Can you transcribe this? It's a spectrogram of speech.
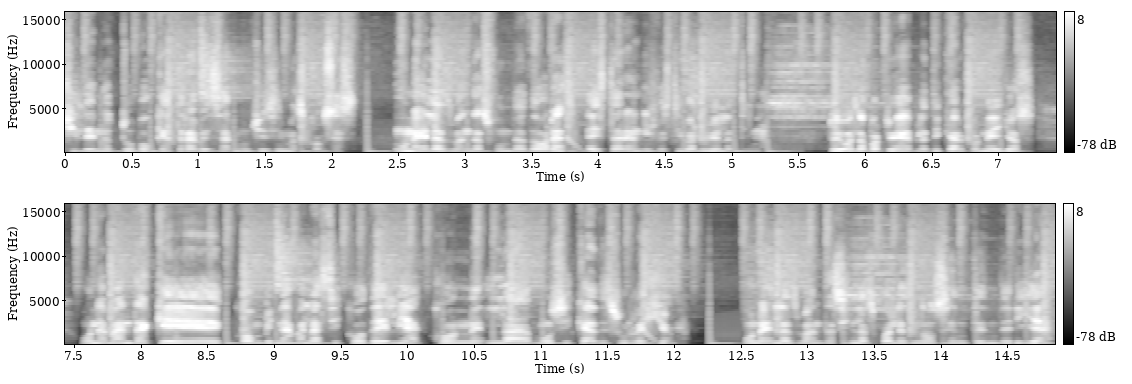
Chileno tuvo que atravesar muchísimas cosas. Una de las bandas fundadoras estará en el Festival Vive Latino. Tuvimos la oportunidad de platicar con ellos, una banda que combinaba la psicodelia con la música de su región. Una de las bandas sin las cuales no se entendería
